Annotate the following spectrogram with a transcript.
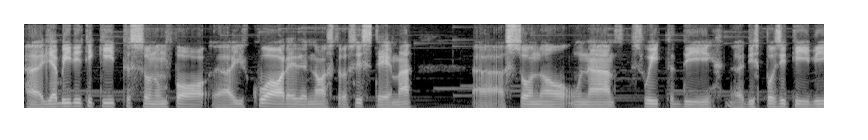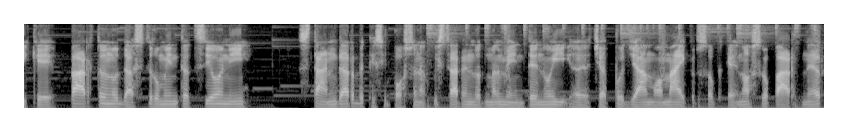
Eh, gli ability kit sono un po' eh, il cuore del nostro sistema, eh, sono una suite di eh, dispositivi che partono da strumentazioni standard che si possono acquistare normalmente, noi ci appoggiamo a Microsoft che è il nostro partner,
